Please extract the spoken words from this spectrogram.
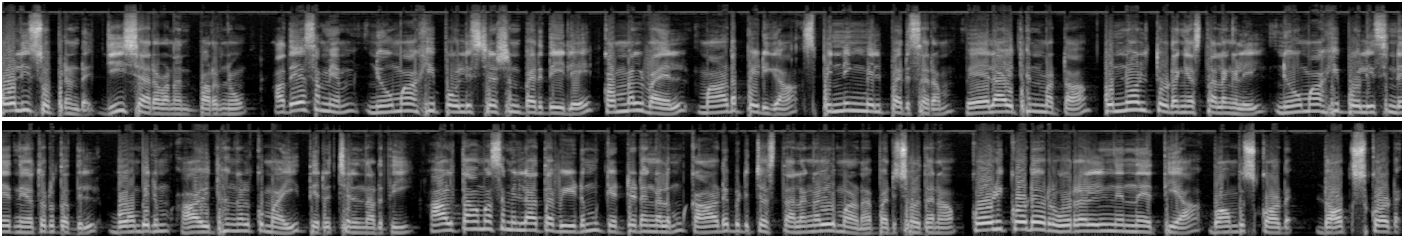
പോലീസ് സൂപ്രണ്ട് ജി ശരവണൻ പറഞ്ഞു. അതേസമയം ന്യൂമാഹി പോലീസ് സ്റ്റേഷൻ പരിധിയിലെ കൊമ്മൽവയൽ മാടപ്പിടിക സ്പിന്നിംഗ് മിൽ പരിസരം വേലായുധൻമട്ട പുന്നോൽ തുടങ്ങിയ സ്ഥലങ്ങളിൽ ന്യൂമാഹി പോലീസിന്റെ നേതൃത്വത്തിൽ ബോംബിനും ആയുധങ്ങൾക്കുമായി തിരച്ചിൽ നടത്തി. ആൾതാമസമില്ലാത്ത വീടും കെട്ടിടങ്ങളും കാട് പിടിച്ച സ്ഥലങ്ങളിലുമാണ് പരിശോധന. കോഴിക്കോട് റൂറലിൽ നിന്ന് എത്തിയ ബോംബ് സ്ക്വാഡ് ഡോഗ് സ്ക്വാഡ്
